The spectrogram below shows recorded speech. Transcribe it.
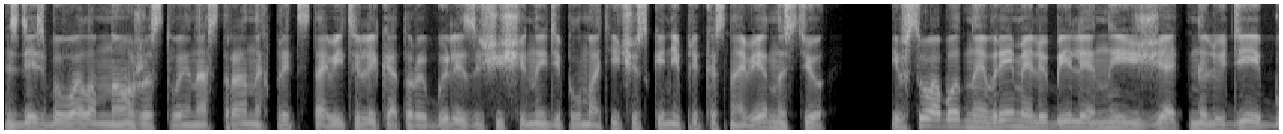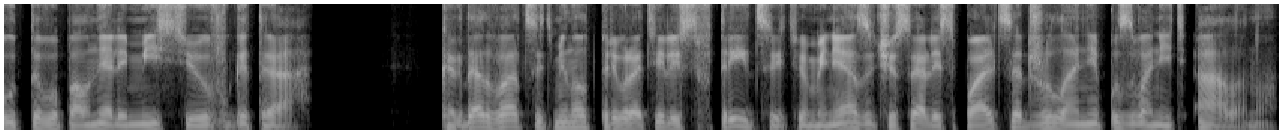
Здесь бывало множество иностранных представителей, которые были защищены дипломатической неприкосновенностью и в свободное время любили наезжать на людей, будто выполняли миссию в ГТА. Когда 20 минут превратились в 30, у меня зачесались пальцы от желания позвонить Алану.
